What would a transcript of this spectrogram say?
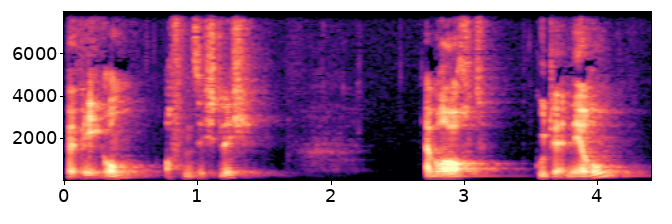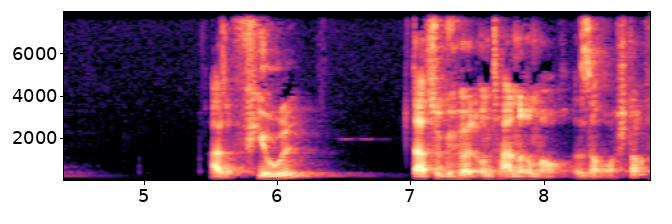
Bewegung, offensichtlich. Er braucht gute Ernährung, also Fuel, Dazu gehört unter anderem auch Sauerstoff,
